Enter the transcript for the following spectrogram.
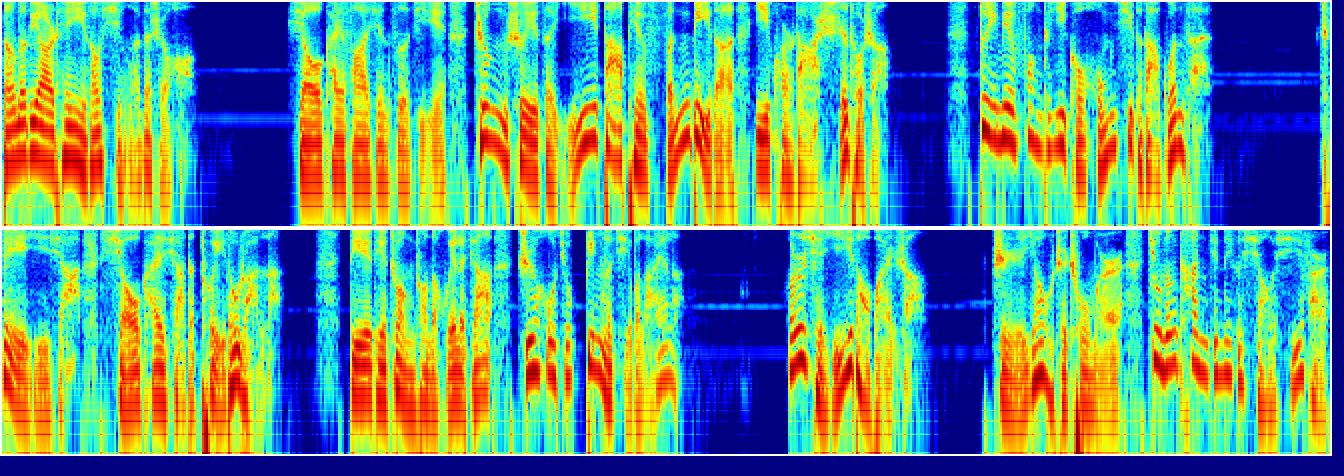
等到第二天一早醒来的时候，小开发现自己正睡在一大片坟地的一块大石头上，对面放着一口红漆的大棺材。这一下，小开吓得腿都软了，跌跌撞撞的回了家，之后就病了，起不来了。而且一到晚上，只要是出门，就能看见那个小媳妇儿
